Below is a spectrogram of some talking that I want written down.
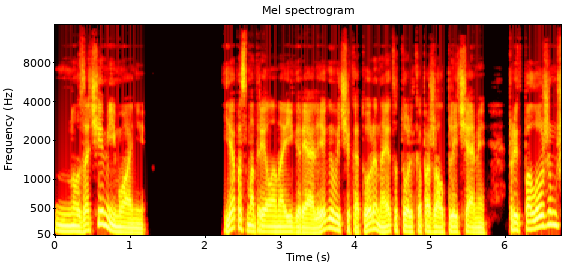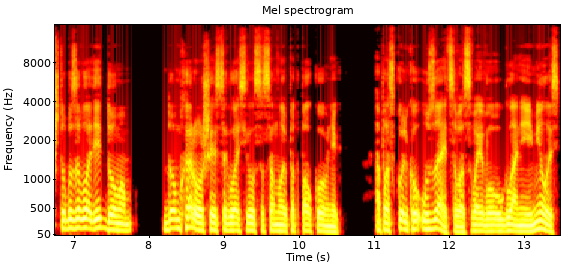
«Но зачем ему они?» Я посмотрела на Игоря Олеговича, который на это только пожал плечами. «Предположим, чтобы завладеть домом». «Дом хороший», – согласился со мной подполковник. «А поскольку у Зайцева своего угла не имелось,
